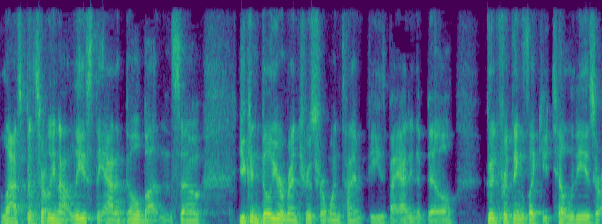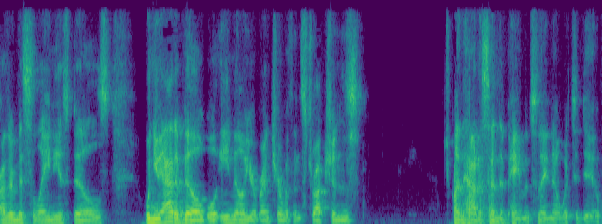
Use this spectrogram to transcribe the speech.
Last but certainly not least, the add a bill button. So you can bill your renters for one time fees by adding a bill good for things like utilities or other miscellaneous bills. When you add a bill, we'll email your renter with instructions on how to send the payment so they know what to do.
